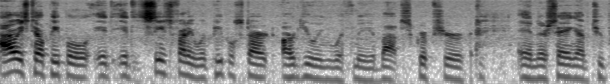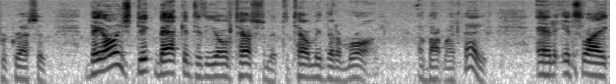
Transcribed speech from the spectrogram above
I always tell people it, it seems funny when people start arguing with me about scripture, and they're saying I'm too progressive. They always dig back into the Old Testament to tell me that I'm wrong about my faith, and it's like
